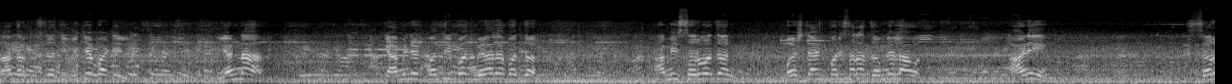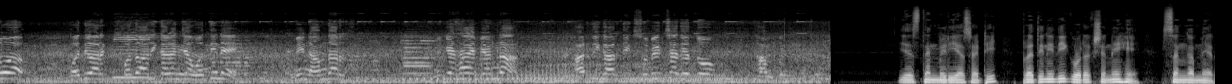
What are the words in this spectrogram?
राधाकृष्णजी विखे पाटील यांना कॅबिनेट मंत्रीपद मिळाल्याबद्दल आम्ही सर्वजण बस स्टँड परिसरात जमलेलो आहोत. आणि सर्व पदवार पदाधिकाऱ्यांच्या वतीने मी नामदार विखे साहेब यांना हार्दिक हार्दिक शुभेच्छा देतो. थांबतो. येस मीडियासाठी प्रतिनिधी गोरक्ष नेहे संगमनेर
